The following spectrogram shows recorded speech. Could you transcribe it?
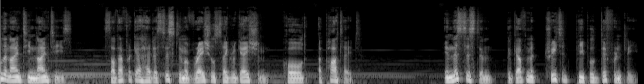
the 1990s, South Africa had a system of racial segregation called apartheid. In this system, the government treated people differently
